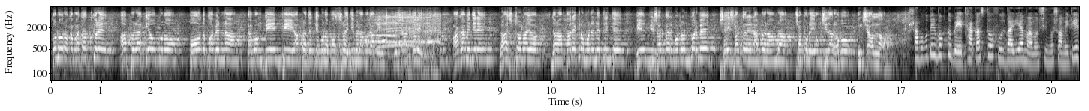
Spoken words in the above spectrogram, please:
কোনো রকম আতাত করে আপনারা কেউ কোনো পদ পাবেন না এবং বিএনপি আপনাদেরকে কোনো প্রশ্রয় দিবে না বলে আমি বিশ্বাস করি। আগামী দিনে রাষ্ট্রনায়ক জনাব তারেক রহমানের নেতৃত্বে বিএনপি সরকার গঠন করবে সেই সরকারের আপনারা আমরা সকলেই অংশীদার হব ইনশাআল্লাহ। সভাপতির বক্তব্যে ঢাকাস্থ ফুলবাড়িয়া ময়মনসিংহ সমিতির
